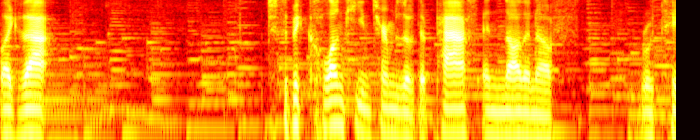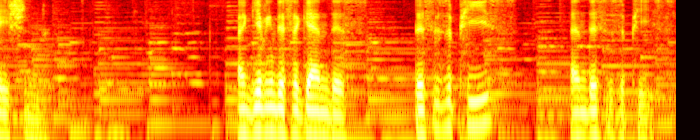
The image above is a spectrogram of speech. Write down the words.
like that. Just a bit clunky in terms of the pass and not enough rotation. And giving this again, this this is a piece and this is a piece.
